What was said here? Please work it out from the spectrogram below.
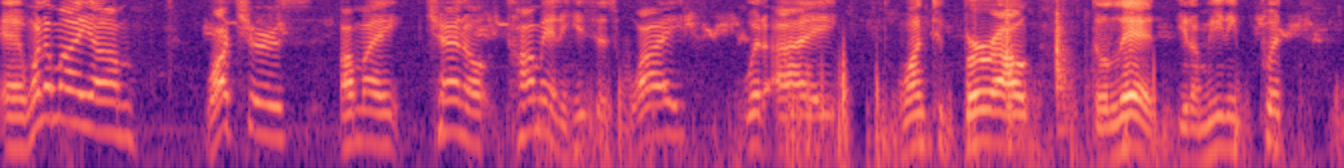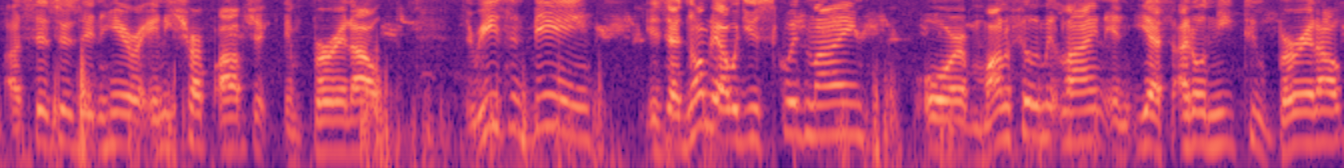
And one of my um, watchers on my channel commented, he says, why would I want to burr out the lead? You know, meaning put uh, scissors in here or any sharp object and burr it out. The reason being is that normally I would use squid line or monofilament line and yes I don't need to burr it out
